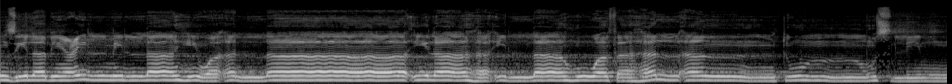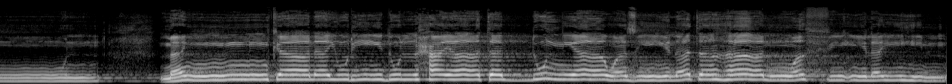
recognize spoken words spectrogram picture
أنزل بعلم الله وأن لا إله إلا هو فهل أنتم مسلمون؟ من كان يريد الحياة الدنيا وزينتها نوف إليهم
